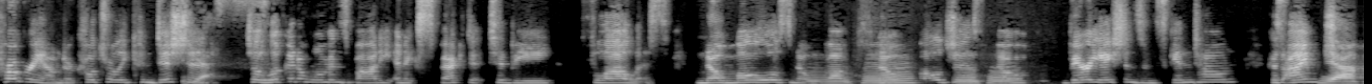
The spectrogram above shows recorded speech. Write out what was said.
programmed or culturally conditioned Yes. To look at a woman's body and expect it to be flawless. No moles, no bumps, no Mhm. bulges, no variations in skin tone. Because I'm Yeah.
